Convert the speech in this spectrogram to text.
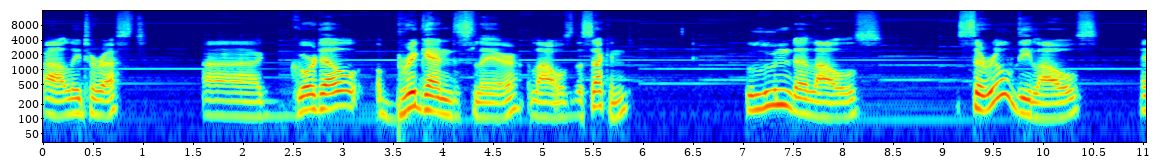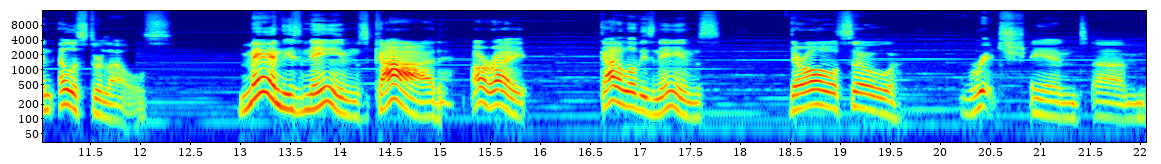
uh, laid to rest. Uh, Gordel Brigand Slayer Lowells the. Ulunda Lowells. Cyril D. Lowells. And Elister Lowells. Man, these names. God. Alright. Gotta love these names. They're all so rich and, um,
